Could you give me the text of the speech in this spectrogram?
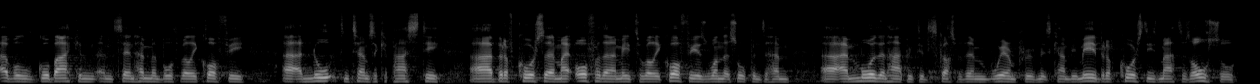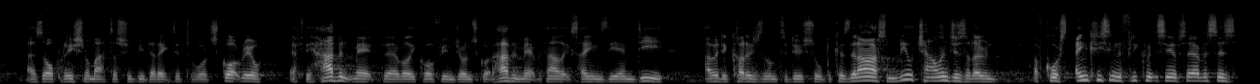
I will go back and, and send him and both Willie Coffey uh, a note in terms of capacity. Uh, but of course, uh, my offer that I made to Willie Coffey is one that's open to him. Uh, I'm more than happy to discuss with him where improvements can be made. But of course, these matters also, as operational matters, should be directed towards ScotRail. If they haven't met, uh, Willie Coffey and John Scott haven't met with Alex Hines, the MD, I would encourage them to do so because there are some real challenges around, of course, increasing the frequency of services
